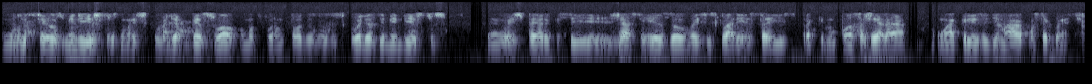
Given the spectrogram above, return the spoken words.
um de seus ministros, numa escolha pessoal, como foram todas as escolhas de ministros. Eu espero que se já se resolva e se esclareça isso para que não possa gerar uma crise de maior consequência.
